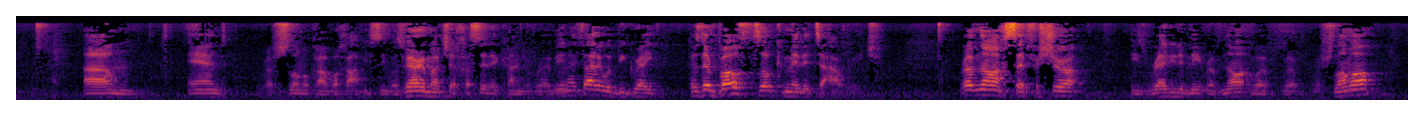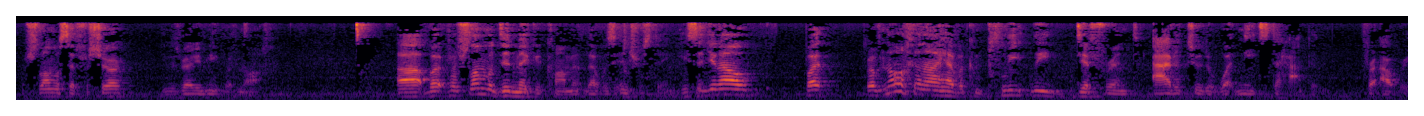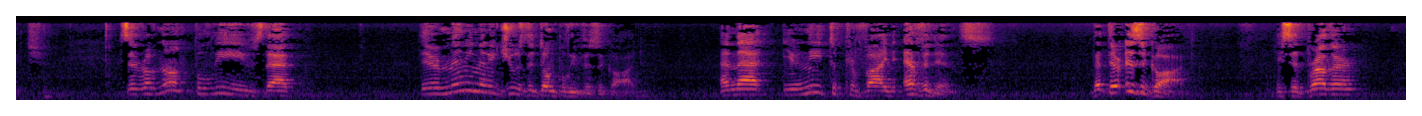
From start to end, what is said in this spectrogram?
Um, and Rav Shlomo Carlebach obviously was very much a Hasidic kind of Rebbe. And I thought it would be great because they're both so committed to outreach. Rav Noach said for sure he's ready to meet Rav, Noach, Rav, Rav, Rav Shlomo. Rav Shlomo said for sure he was ready to meet Rav Noach. Uh, but Rav Shlomo did make a comment that was interesting. He said, you know, but Rav Noach and I have a completely different attitude of what needs to happen for outreach. He said, Rav Noach believes that there are many, many Jews that don't believe there's a God, and that you need to provide evidence that there is a God. He said, Brother,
